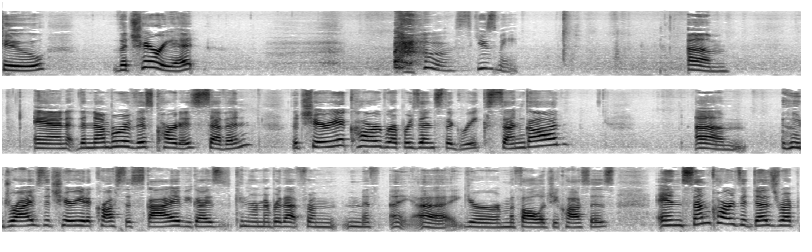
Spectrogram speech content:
to the Chariot. Excuse me. Um, and the number of this card is seven. The chariot card represents the Greek sun god, um, who drives the chariot across the sky. If you guys can remember that from myth, uh, uh, your mythology classes, and some cards it does rep-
